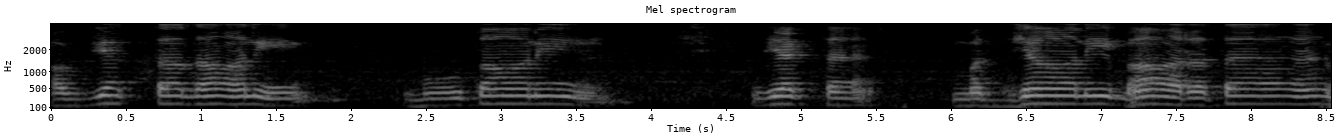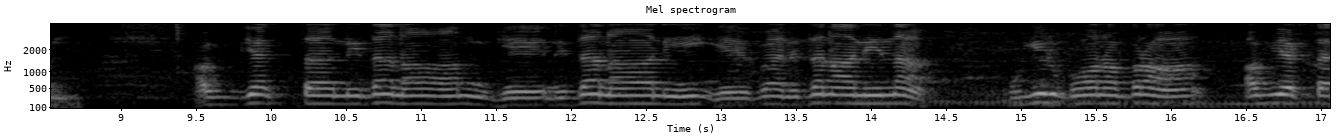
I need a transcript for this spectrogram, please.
அவ்வக்ததானி பூதானி வியக்த மத்தியானி பாரத அவ்வக்த நிதனான் ஏ நிதனானி ஏவ நிதனானின்னா உயிர் போன அப்புறம் அவ்வக்த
